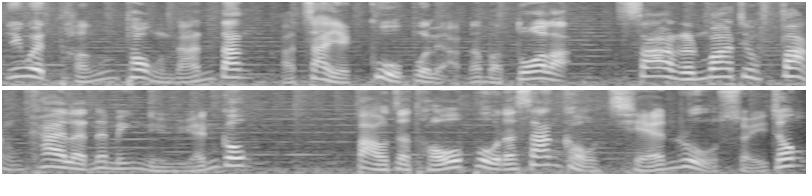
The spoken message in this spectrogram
因为疼痛难当啊，再也顾不了那么多了，杀人蛙就放开了那名女员工，抱着头部的伤口潜入水中，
